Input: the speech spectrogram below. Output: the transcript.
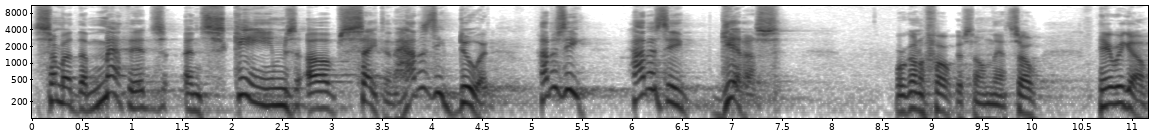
some of the methods and schemes of Satan. How does he do it? How does he, how does he get us? We're going to focus on that. So here we go.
